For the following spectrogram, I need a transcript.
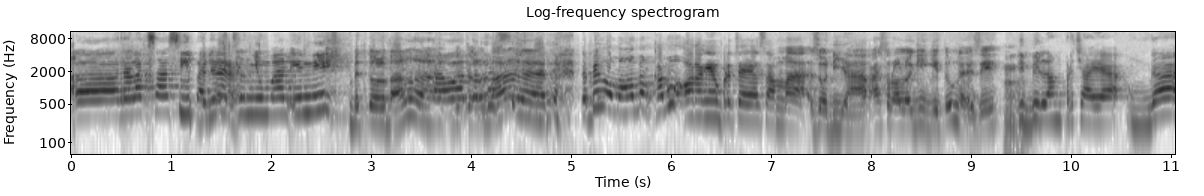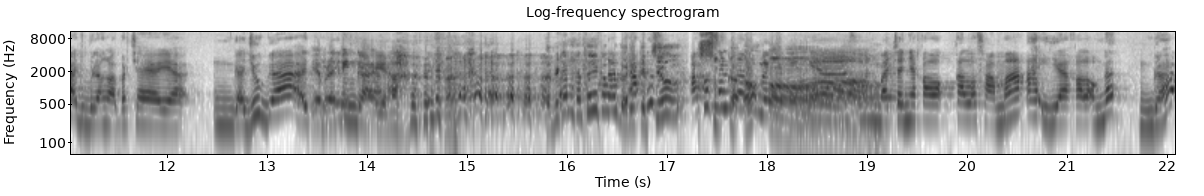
eh, relaksasi pada Bener. senyuman ini. Betul banget, Ketawa betul terus. banget. Tapi ngomong-ngomong, kamu orang yang percaya sama zodiak, astrologi gitu nggak sih? Hmm. Dibilang percaya enggak, dibilang nggak percaya ya enggak juga. Ya berarti Jadi enggak kayak- ya. Tapi kan katanya kamu Tapi dari aku- kecil aku suka seneng oh, bacanya, oh. seneng bacanya kalau kalau sama ah iya kalau enggak enggak.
